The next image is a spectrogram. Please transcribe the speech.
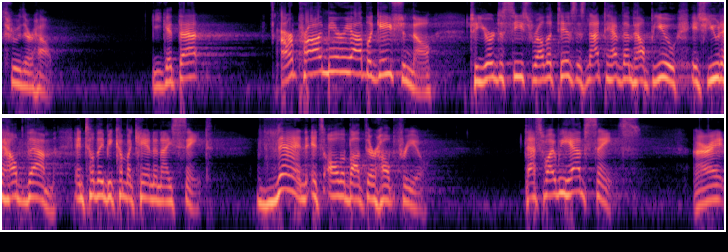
through their help. You get that? Our primary obligation, though, to your deceased relatives is not to have them help you, it's you to help them until they become a canonized saint. Then it's all about their help for you. That's why we have saints. All right?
